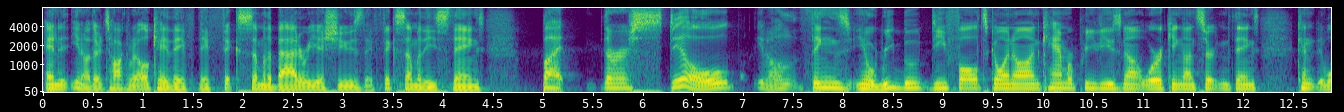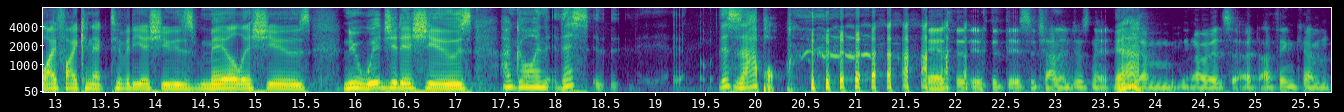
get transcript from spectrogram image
and you know, they're talking about okay, they've they fixed some of the battery issues, they fixed some of these things, but there are still you know things you know reboot defaults going on camera previews not working on certain things wi-fi connectivity issues mail issues new widget issues. I'm going this this is apple yeah, it's a, it's, a, it's a challenge, isn't it? Yeah. The, um, you know, it's I, I think um,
